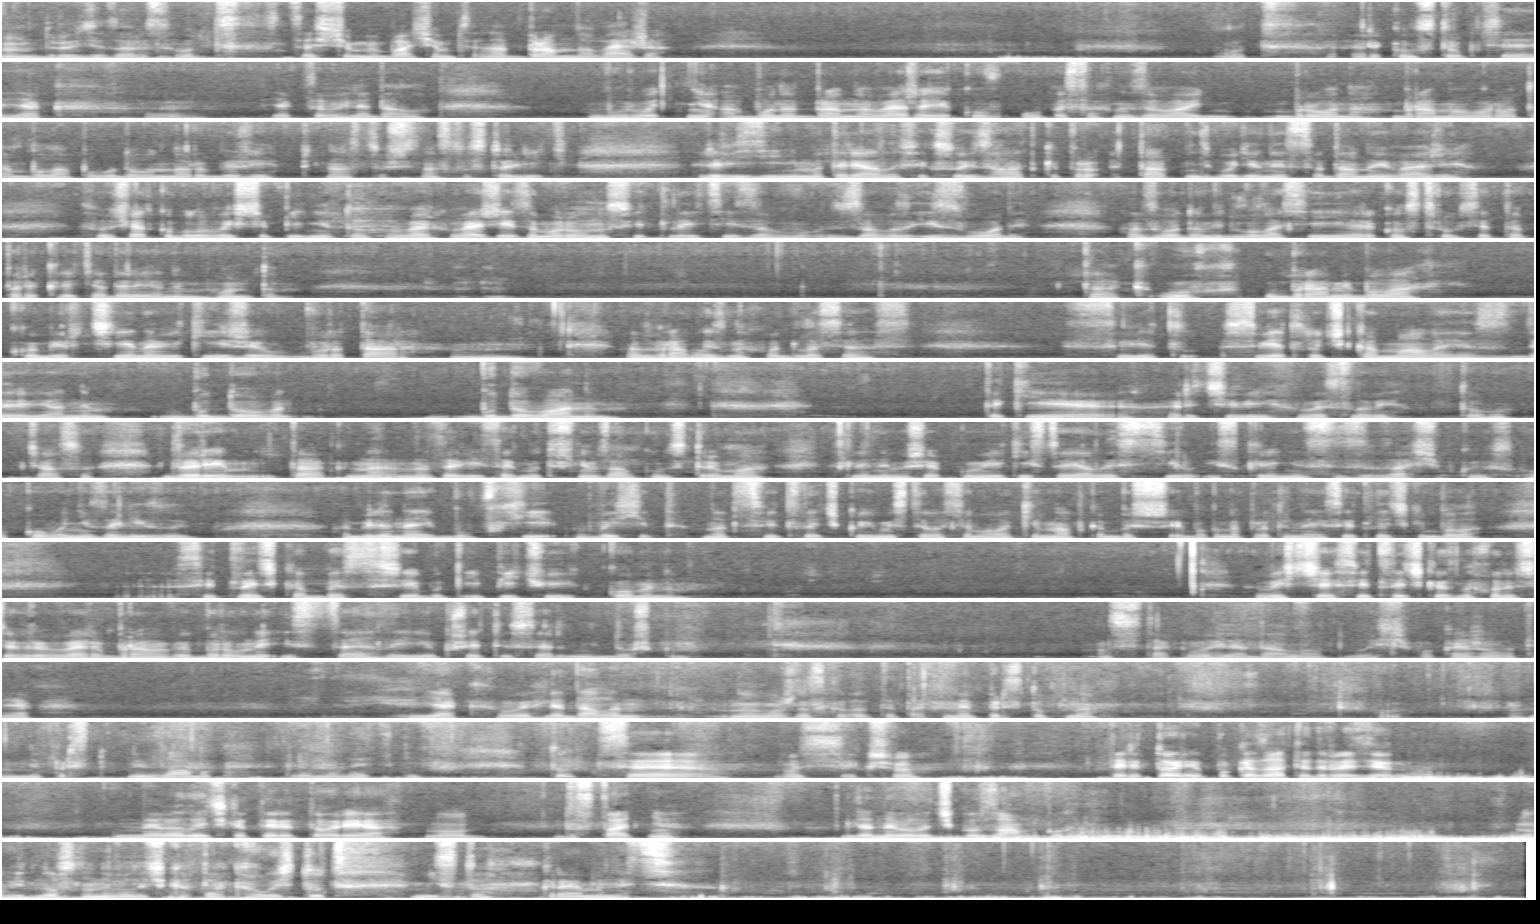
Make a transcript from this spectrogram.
Ну, Друзі, зараз от це, що ми бачимо, це надбрамна вежа. От реконструкція, як, е, як це виглядало. Воротня або надбрамна вежа, яку в описах називають брона, брама ворота, була побудована на рубежі 15-16 століть. Ревізійні матеріали фіксують згадки про етапність будівництва даної вежі. Спочатку було вище піднято верх вежі і замуровано світлиці із води, а згодом відбулася її реконструкція та перекриття дерев'яним ґрунтом. Так, ох, у брамі була комірчина, в якій жив воротар. Над брамою знаходилася с- світл... світлочка малая з дерев'яним будован... будованим. Такі речові вислови того часу. Двері так, на, на завісах внутрішнім замком з трьома скляними шибками, в якій стояли стіл і скрині з защіпкою, оковані залізою. А біля неї був вихід. Над світличкою містилася мала кімнатка без шибок. Напроти неї світлички була е, світличка без шибок і пічою коменом. Вище світлички знаходився верх брами, виборований із цегли і обшитий всередині дошками. Ось так виглядало, от ближче покажу, от як, як виглядала, ну можна сказати так, неприступна, неприступний замок Кременецький. Тут це, ось якщо територію показати, друзі, ну, невеличка територія, ну, достатньо для невеличкого замку. Ну, відносно невеличка. Так, а ось тут місто Кременець.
